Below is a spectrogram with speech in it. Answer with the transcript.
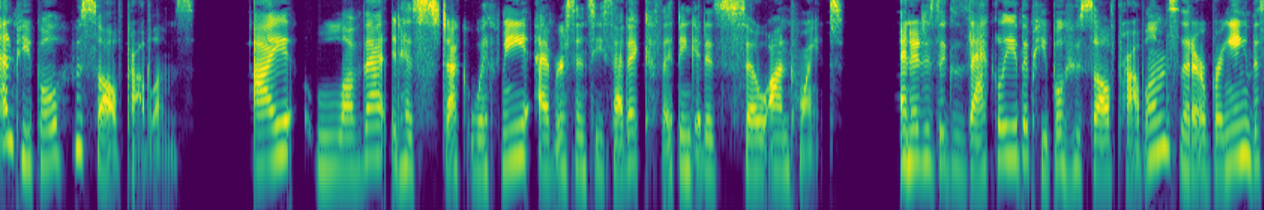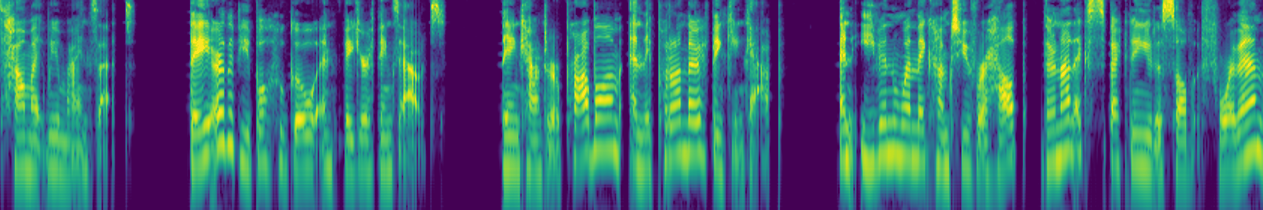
and people who solve problems. I love that. It has stuck with me ever since he said it because I think it is so on point. And it is exactly the people who solve problems that are bringing this how might we mindset. They are the people who go and figure things out. They encounter a problem and they put on their thinking cap. And even when they come to you for help, they're not expecting you to solve it for them,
